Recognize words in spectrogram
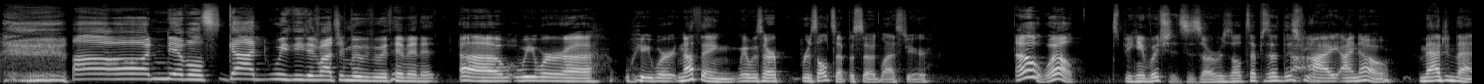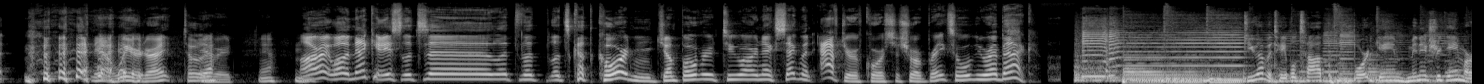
Oh, Nibbles! God, we need to watch a movie with him in it. Uh, we were, uh, we were nothing. It was our results episode last year. Oh well. Speaking of which, this is our results episode this year. I, I know. Imagine that. yeah, weird, right? Totally yeah. weird. Yeah. All right. Well, in that case, let's uh let's let, let's cut the cord and jump over to our next segment after, of course, a short break. So we'll be right back. Do you have a tabletop, board game, miniature game, or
